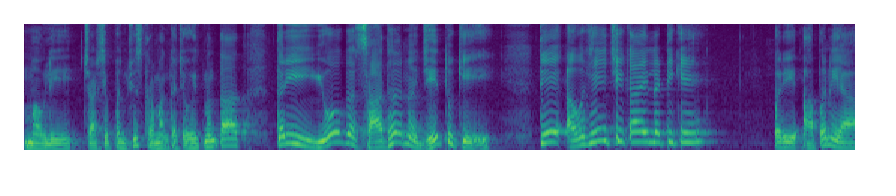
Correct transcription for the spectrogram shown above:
माऊली चारशे पंचवीस क्रमांकाच्या होईत म्हणतात तरी योग साधन जेतुकी ते अवघेची काय लटिके? परी आपण या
